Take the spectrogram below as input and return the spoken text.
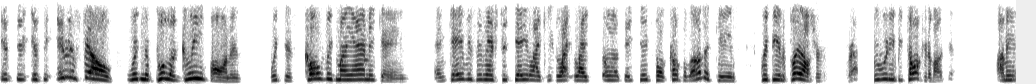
if the if the NFL wouldn't have pulled a gleep on us with this COVID Miami game and gave us an extra day like like like uh, they did for a couple of other teams, we'd be in the playoffs. We wouldn't be talking about this. I mean,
